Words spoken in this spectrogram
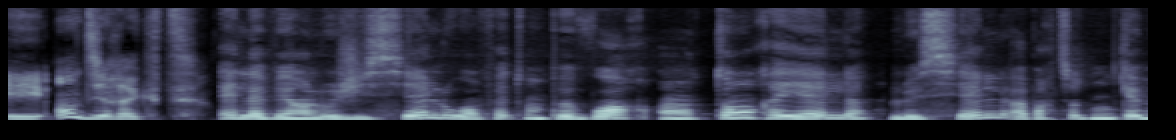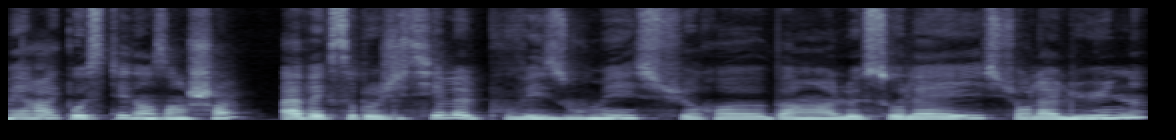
et en direct. Elle avait un logiciel où en fait on peut voir en temps réel le ciel à partir d'une caméra postée dans un champ. Avec ce logiciel, elle pouvait zoomer sur euh, ben, le soleil, sur la lune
